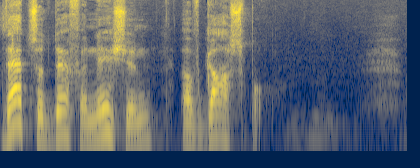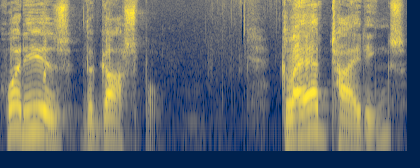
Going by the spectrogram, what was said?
That's a definition of gospel. What is the gospel? Glad tidings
